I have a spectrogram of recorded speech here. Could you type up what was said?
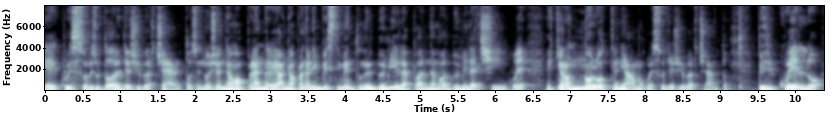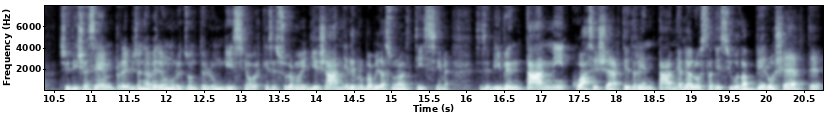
eh, questo risultato del 10%. Se noi ci andiamo a prendere, andiamo a prendere l'investimento nel 2000 e poi andiamo al 2005, è chiaro non lo otteniamo questo 10%. Per quello si dice sempre bisogna avere un orizzonte lunghissimo, perché se superiamo i 10 anni le probabilità sono altissime, i 20 anni quasi certi, i 30 anni a livello statistico davvero certe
